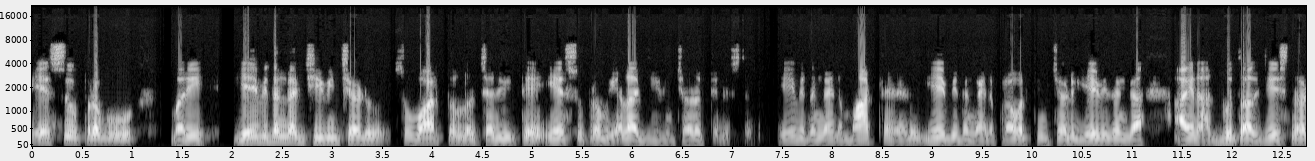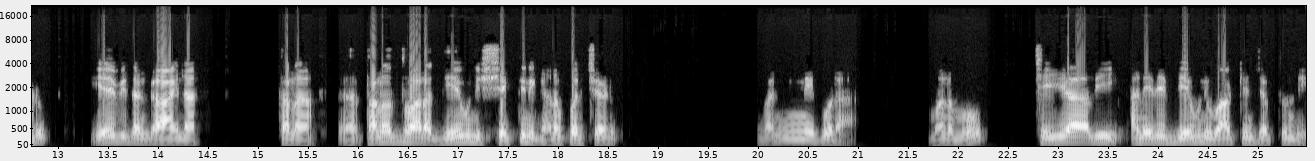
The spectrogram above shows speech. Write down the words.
యేసు ప్రభు మరి ఏ విధంగా జీవించాడు సువార్తల్లో చదివితే యేసు ప్రభు ఎలా జీవించాడో తెలుస్తుంది. ఏ విధంగా ఆయన మాట్లాడాడు ఏ విధంగా ఆయన ప్రవర్తించాడు ఏ విధంగా ఆయన అద్భుతాలు చేసినాడు ఏ విధంగా ఆయన తన తన ద్వారా దేవుని శక్తిని గనపరిచాడు ఇవన్నీ కూడా మనము చెయ్యాలి అనేది దేవుని వాక్యం చెప్తుంది.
